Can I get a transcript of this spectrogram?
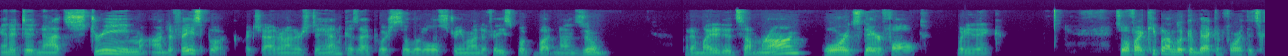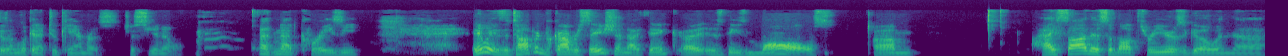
and it did not stream onto Facebook, which I don't understand because I pushed the little stream onto Facebook button on Zoom. But I might have did something wrong or it's their fault. What do you think? So if I keep on looking back and forth, it's because I'm looking at two cameras, just so you know. I'm not crazy. Anyways, the topic of conversation, I think, uh, is these malls. Um, I saw this about three years ago in uh,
